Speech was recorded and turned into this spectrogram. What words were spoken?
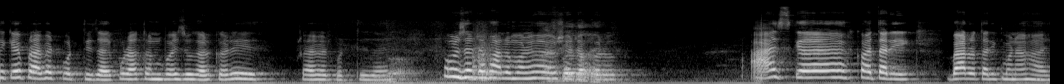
থেকে প্রাইভেট পড়তে যায় পুরাতন বই জোগাড় করে প্রাইভেট পড়তে যায়। ওর যেটা ভালো মনে হয় সেটা করুক। আজকে কয় তারিখ? বারো তারিখ মনে হয়।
